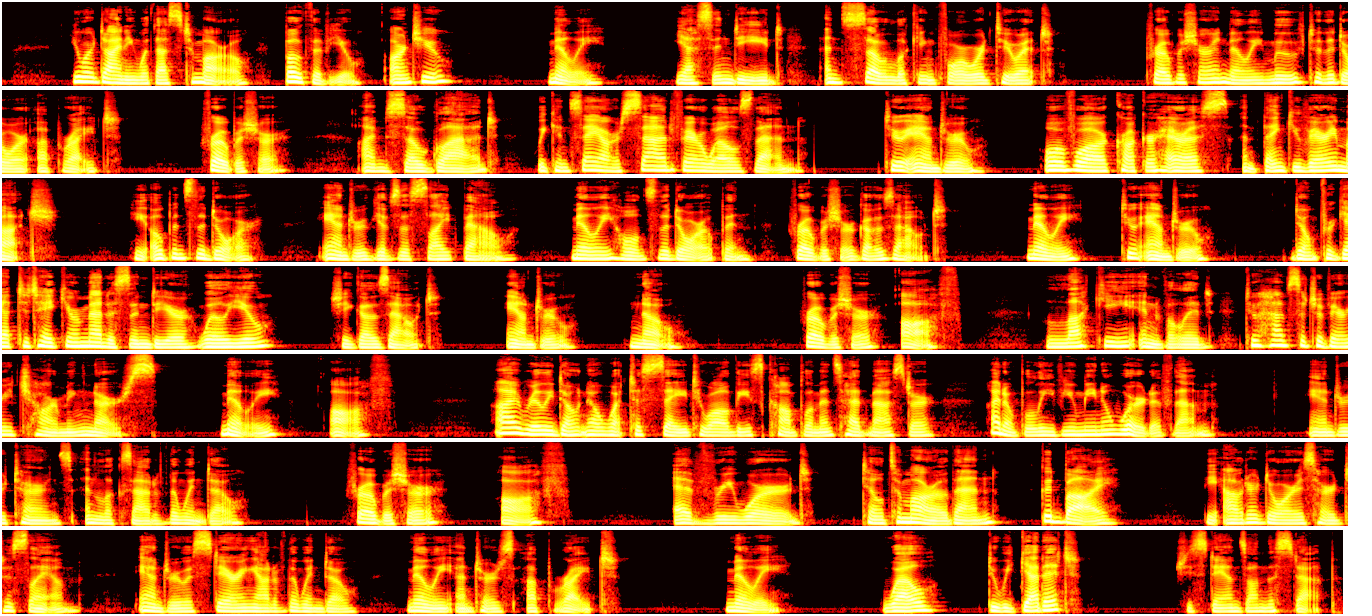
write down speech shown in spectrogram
You are dining with us tomorrow, both of you, aren't you? Milly. Yes, indeed, and so looking forward to it. Frobisher and Milly move to the door upright. Frobisher. I'm so glad. We can say our sad farewells then. To Andrew. Au revoir, Crocker Harris, and thank you very much. He opens the door. Andrew gives a slight bow. Milly holds the door open. Frobisher goes out. Milly. To Andrew. Don't forget to take your medicine, dear, will you? She goes out. Andrew. No. Frobisher. Off. Lucky invalid to have such a very charming nurse. Milly. Off. I really don't know what to say to all these compliments, headmaster. I don't believe you mean a word of them. Andrew turns and looks out of the window. Frobisher. Off. Every word. Till tomorrow, then. Goodbye. The outer door is heard to slam. Andrew is staring out of the window. Milly enters upright. Milly. Well, do we get it? She stands on the step.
